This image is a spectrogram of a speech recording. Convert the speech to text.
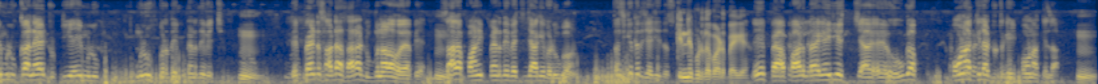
ਇਹ ਮਲੂਕਾ ਨਹਿਰ ਟੁੱਟੀ ਹੈ ਇਹ ਮਲੂਕ ਮਲੂਕਪੁਰ ਦੇ ਪਿੰਡ ਦੇ ਵਿੱਚ। ਹੂੰ। ਤੇ ਪਿੰਡ ਸਾਡਾ ਸਾਰਾ ਡੁੱਬਣ ਵਾਲਾ ਹੋਇਆ ਪਿਆ। ਸਾਰਾ ਪਾਣੀ ਪਿੰਡ ਦੇ ਵਿੱਚ ਜਾ ਕੇ ਵੜੂਗਾ ਹੁਣ। ਤਾਂ ਅਸੀਂ ਕਿੱਧਰ ਜਾਈਏ ਦੱਸੋ? ਕਿੰਨੇ ਫੁੱਟ ਦਾ ਪੜ ਪੈ ਗਿਆ? ਇਹ ਪਾ- ਪਾੜ ਪੈ ਗਈ ਜੀ ਇਹ ਚ- ਇਹ ਹੋਊਗਾ ਪੌਣਾ ਕਿੱਲਾ ਟੁੱਟ ਗਈ ਪੌਣਾ ਕਿੱਲਾ। ਹੂੰ।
